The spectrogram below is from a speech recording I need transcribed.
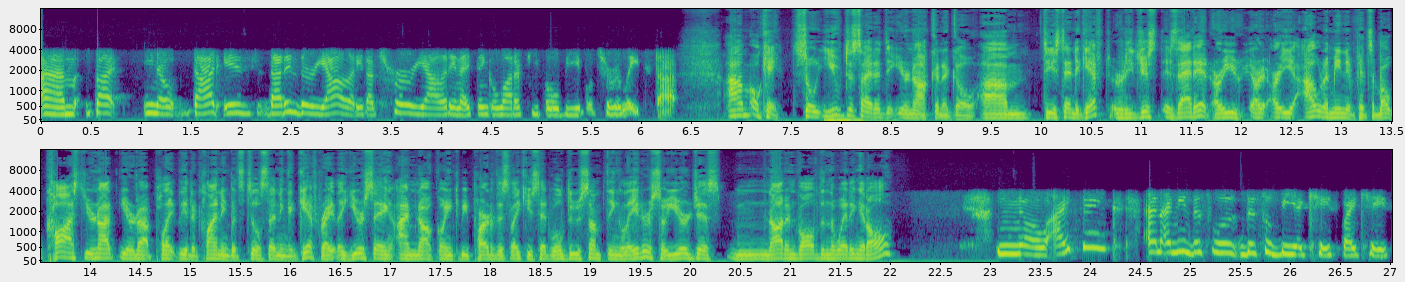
Um, but you know that is that is the reality. That's her reality and i think a lot of people will be able to relate to that. Um, okay so you've decided that you're not going to go. Um, do you send a gift or do you just is that it? Are you are, are you out? I mean if it's about cost you're not you're not politely declining but still sending a gift right? Like you're saying i'm not going to be part of this like you said we'll do something later so you're just not involved in the wedding at all no, I think, and I mean, this will this will be a case by case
